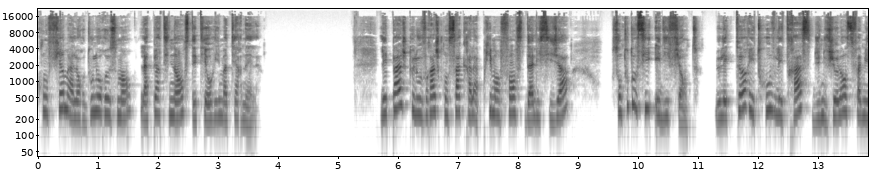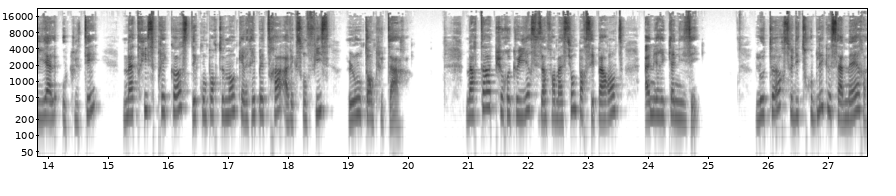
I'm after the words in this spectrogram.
confirme alors douloureusement la pertinence des théories maternelles. Les pages que l'ouvrage consacre à la prime enfance d'Alicija sont tout aussi édifiantes. Le lecteur y trouve les traces d'une violence familiale occultée, matrice précoce des comportements qu'elle répétera avec son fils longtemps plus tard. Martin a pu recueillir ces informations par ses parents américanisées. L'auteur se dit troublé que sa mère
